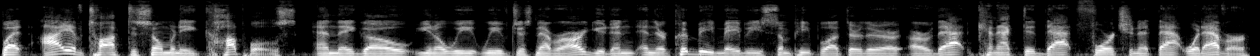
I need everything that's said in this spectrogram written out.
But I have talked to so many couples and they go, you know, we, we've just never argued. And, and there could be maybe some people out there that are, are that connected, that fortunate, that whatever,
